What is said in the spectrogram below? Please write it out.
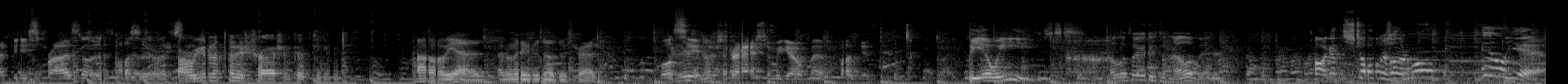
I'd be surprised. Go this boss. Are we gonna finish trash in 15? Oh, yeah, I don't even know there's trash. We'll see. If it's trash, and we go, man, fuck it. BOEs. It looks like it's an elevator. Oh, I got the shoulders on the roll. Hell yeah.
